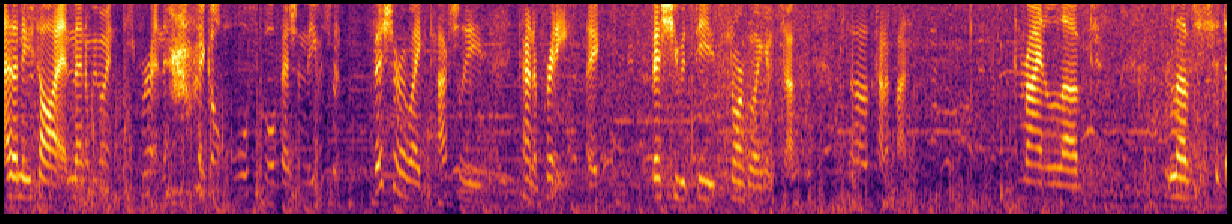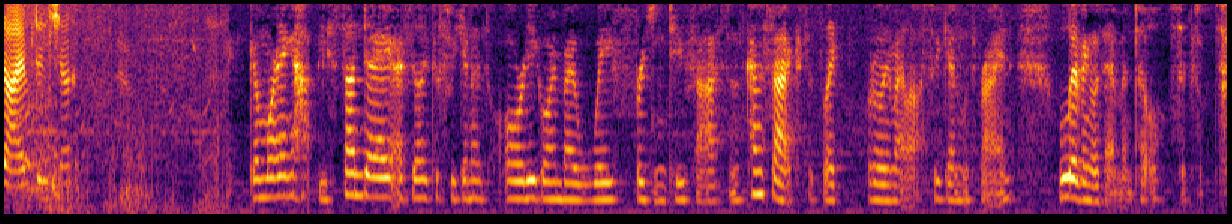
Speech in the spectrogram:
And then he saw it, and then we went deeper, and there were like a whole school of fish, and these fish are like actually kind of pretty, like fish you would see snorkeling and stuff. So that was kind of fun. And Ryan loved, loved to dive, didn't you? Good morning, happy Sunday. I feel like this weekend is already going by way freaking too fast, and it's kind of sad because it's like literally my last weekend with Ryan, living with him until six months.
